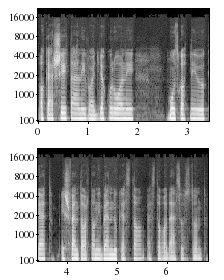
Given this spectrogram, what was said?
akár sétálni, vagy gyakorolni, mozgatni őket, és fenntartani bennük ezt a, ezt a vadászösztönt.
